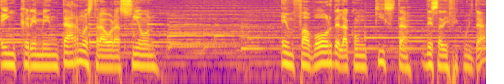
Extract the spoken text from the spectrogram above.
e incrementar nuestra oración en favor de la conquista de esa dificultad,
